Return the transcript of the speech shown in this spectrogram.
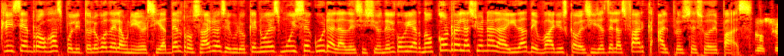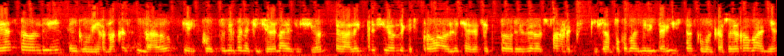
Cristian Rojas, politólogo de la Universidad del Rosario, aseguró que no es muy segura la decisión del gobierno con relación a la ida de varios cabecillas de las FARC al proceso de paz. No sé hasta dónde el gobierno ha calculado el costo y el beneficio de la decisión. Me da la impresión de que es probable que haya sectores de las FARC, quizá un poco más militaristas, como el caso de Romaña,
